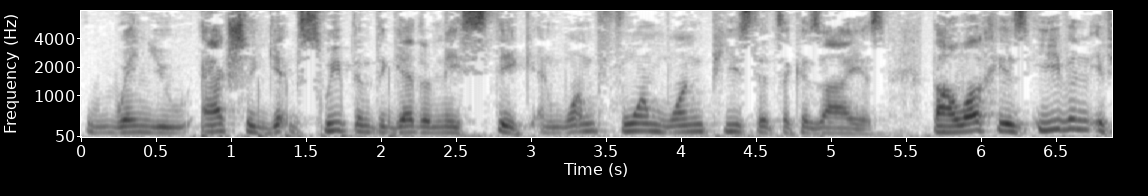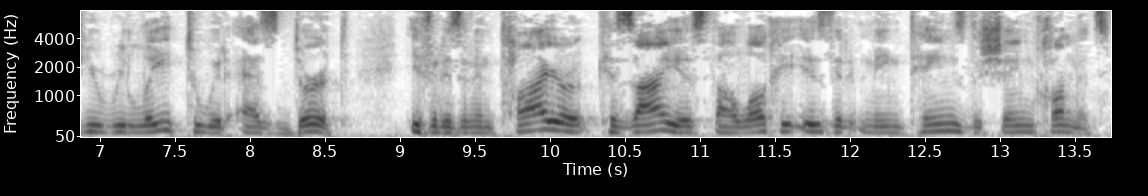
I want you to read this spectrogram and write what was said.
when you actually get, sweep them together, may stick and one form one piece that's a kazayas. The halach is even if you relate to it as dirt, if it is an entire kazayas, the halacha is that it maintains the shem chametz.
